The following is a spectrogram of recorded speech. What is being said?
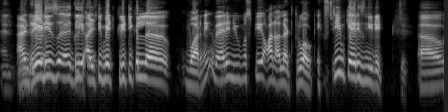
And, and red, red is, uh, the ultimate critical uh, warning wherein you must be on alert throughout. Extreme care is needed. Uh,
